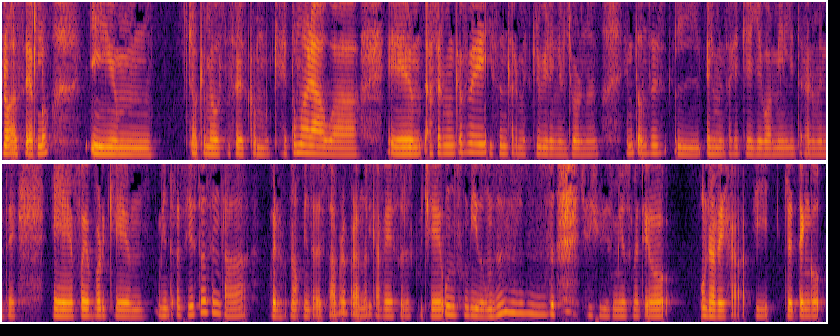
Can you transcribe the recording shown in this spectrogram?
no hacerlo. Y mm, lo que me gusta hacer es como que tomar agua, em, hacerme un café y sentarme a escribir en el journal. Entonces el, el mensaje que llegó a mí literalmente eh, fue porque mm, mientras yo estaba sentada, bueno, no, mientras estaba preparando el café, solo escuché un zumbido, un Yo dije, Dios mío, se metió una abeja y le tengo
